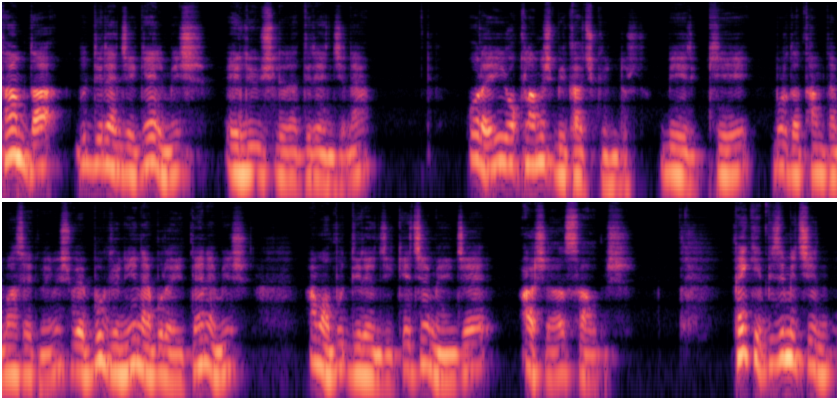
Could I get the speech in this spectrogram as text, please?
Tam da bu dirence gelmiş 53 lira direncine. Orayı yoklamış birkaç gündür. 1, 2, burada tam temas etmemiş ve bugün yine burayı denemiş. Ama bu direnci geçemeyince aşağı salmış. Peki bizim için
